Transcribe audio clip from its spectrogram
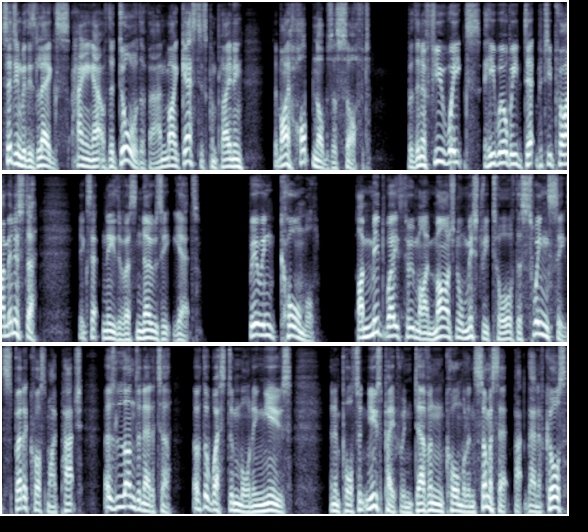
Sitting with his legs hanging out of the door of the van, my guest is complaining that my hobnobs are soft. Within a few weeks, he will be Deputy Prime Minister, except neither of us knows it yet. We're in Cornwall. I'm midway through my marginal mystery tour of the swing seats spread across my patch as London editor of the Western Morning News, an important newspaper in Devon, Cornwall, and Somerset back then, of course,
